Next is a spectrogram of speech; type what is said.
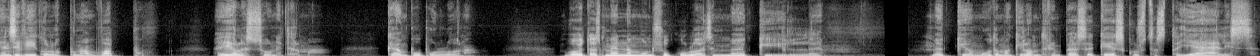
Ensi viikonloppuna on vappu. Ei ole suunnitelmaa. Käyn pupun luona. Voitais mennä mun sukulaisen mökille. Mökki on muutaman kilometrin päässä keskustasta jäälissä.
